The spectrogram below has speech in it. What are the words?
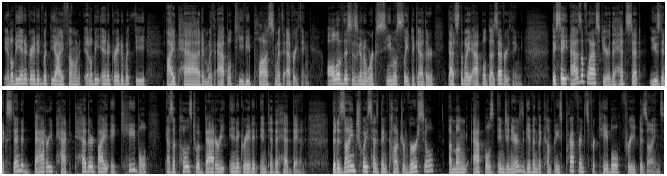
it'll be integrated with the iPhone, it'll be integrated with the iPad and with Apple TV Plus and with everything. All of this is going to work seamlessly together. That's the way Apple does everything. They say as of last year, the headset used an extended battery pack tethered by a cable as opposed to a battery integrated into the headband. The design choice has been controversial among Apple's engineers given the company's preference for cable free designs.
